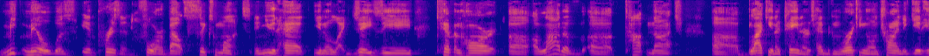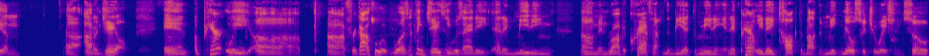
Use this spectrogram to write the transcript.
Meek Mill was in prison for about six months, and you had had, you know, like Jay Z, Kevin Hart, uh, a lot of uh, top notch uh, black entertainers had been working on trying to get him uh, out of jail. And apparently, uh, uh, I forgot who it was. I think Jay Z was at a at a meeting, um, and Robert Kraft happened to be at the meeting, and apparently they talked about the Meek Mill situation. So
